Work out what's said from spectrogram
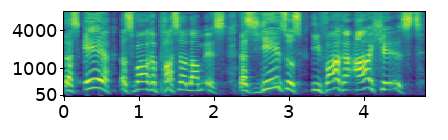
dass er das wahre Passalam ist, dass Jesus die wahre Arche ist,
